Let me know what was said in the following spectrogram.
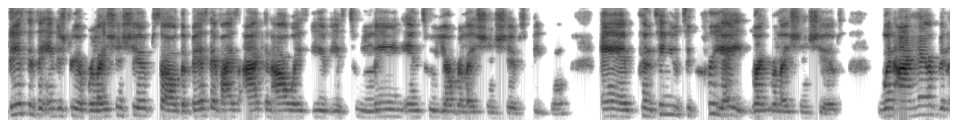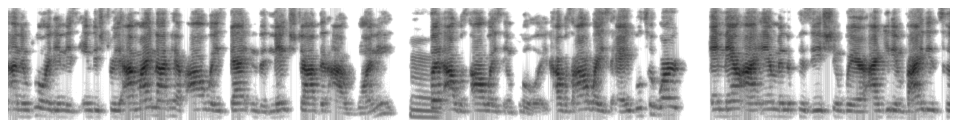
This is the industry of relationships, so the best advice I can always give is to lean into your relationships, people, and continue to create great relationships. When I have been unemployed in this industry, I might not have always gotten the next job that I wanted, mm. but I was always employed. I was always able to work and now I am in a position where I get invited to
